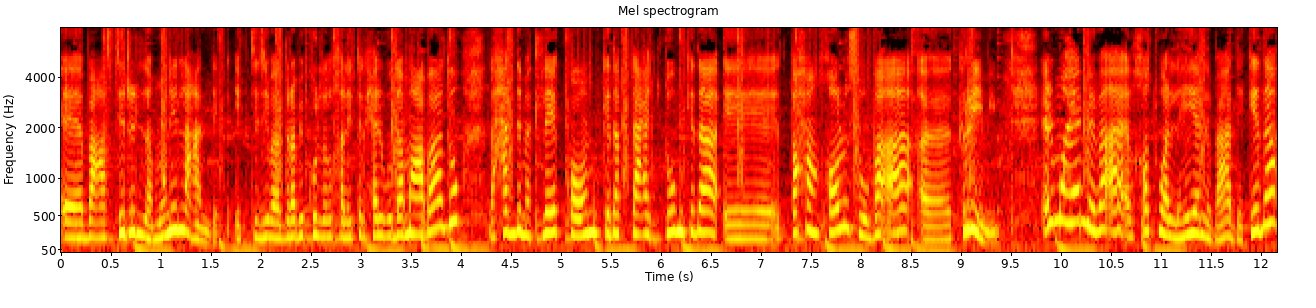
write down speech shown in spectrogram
آه بعصير الليمون اللي عندك. ابتدي بقى اضربي كل الخليط الحلو ده مع بعضه لحد ما تلاقي القوام كده بتاع التوم كده آه اتطحن خالص وبقى آه كريمي. المهم بقى الخطوة اللي هي اللي بعد كده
